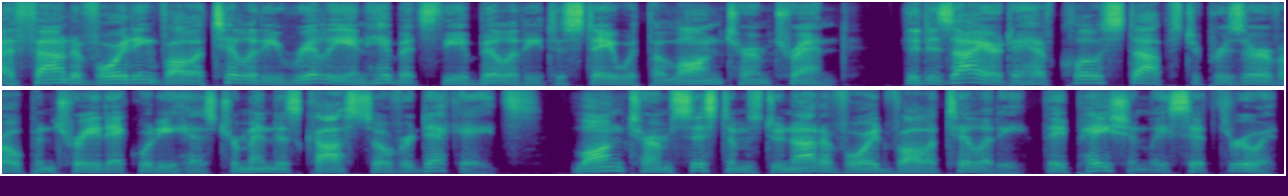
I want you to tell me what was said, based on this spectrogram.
I've found avoiding volatility really inhibits the ability to stay with the long term trend. The desire to have close stops to preserve open trade equity has tremendous costs over decades. Long term systems do not avoid volatility, they patiently sit through it.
